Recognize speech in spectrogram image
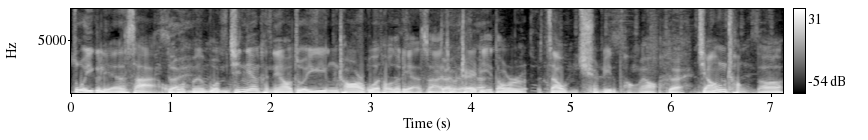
做一个联赛，对。我们我们今年肯定要做一个英超二锅头的联赛，就这里都是在我们群里的朋友。对，奖惩的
